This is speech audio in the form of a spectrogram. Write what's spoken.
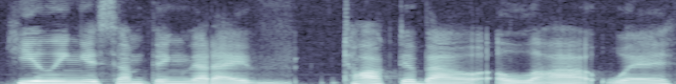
healing is something that I've talked about a lot with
